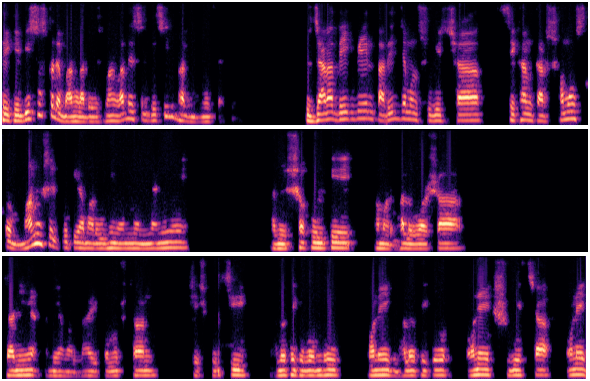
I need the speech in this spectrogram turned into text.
থেকে, বিশেষ করে বাংলাদেশ, বাংলাদেশের বেশিরভাগ মানুষ দেখেন। তো যারা দেখবেন, তাদের যেমন শুভেচ্ছা, সেখানকার সমস্ত মানুষের প্রতি আমার অভিনন্দন জানিয়ে আমি সকলকে আমার ভালোবাসা জানিয়ে আমি আমার লাইভ অনুষ্ঠান শেষ করছি। ভালো থেকে বন্ধু। অনেক ভালো থেকো। অনেক শুভেচ্ছা। অনেক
